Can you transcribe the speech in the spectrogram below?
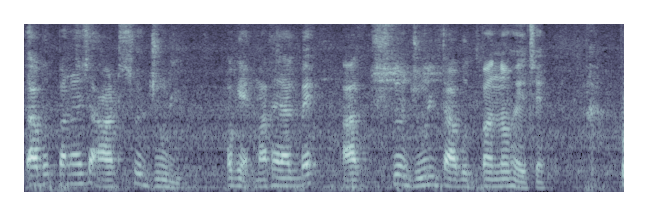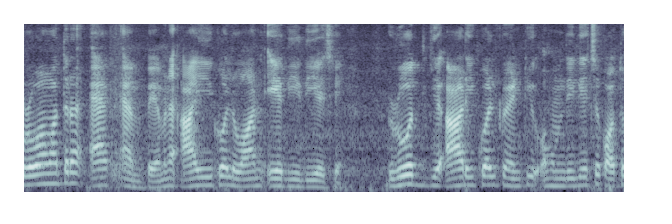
তাপ উৎপন্ন হয়েছে? আটশো জুল ওকে মাথায় রাখবে, আটশো জুল তাপ উৎপন্ন হয়েছে। প্রবাহ মাত্রা এক অ্যাম্পে মানে আই ইকুয়াল ওয়ান এ দিয়ে দিয়েছে। রোদ আর ইকুয়াল টোয়েন্টি ওহম দিয়ে দিয়েছে। কত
